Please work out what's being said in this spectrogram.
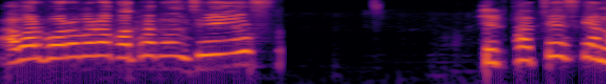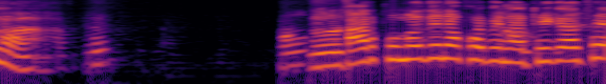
আবার বড় বড় কথা বলছিস? তুই খাচ্ছিস কেন? আর কোনোদিনও খাবি না ঠিক আছে?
